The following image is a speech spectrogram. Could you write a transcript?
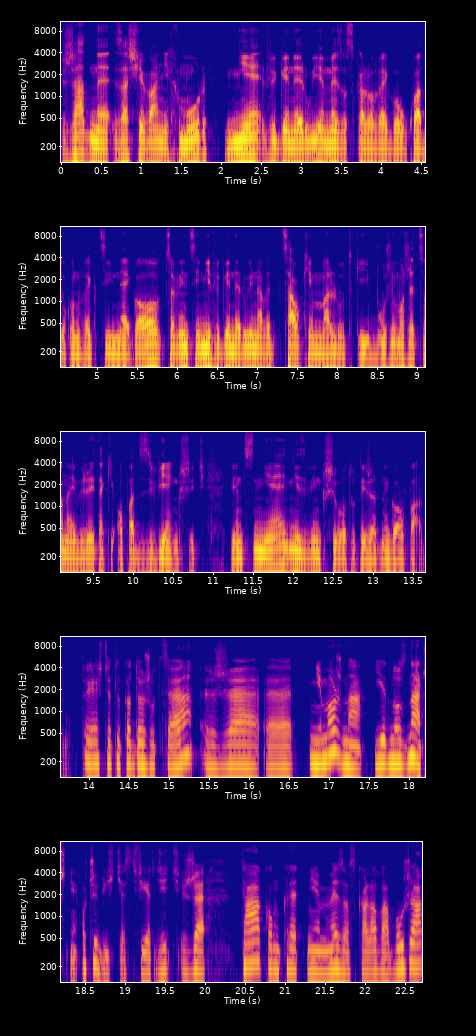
żadne zasiewanie chmur nie wygeneruje mezoskalowego układu konwekcyjnego, co więcej nie wygeneruje nawet całkiem malutkiej burzy, może co najwyżej taki opad zwiększyć, więc nie, nie zwiększyło tutaj żadnego opadu. To ja jeszcze tylko dorzucę, że e, nie można jednoznacznie oczywiście stwierdzić, że ta konkretnie mezoskalowa burza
